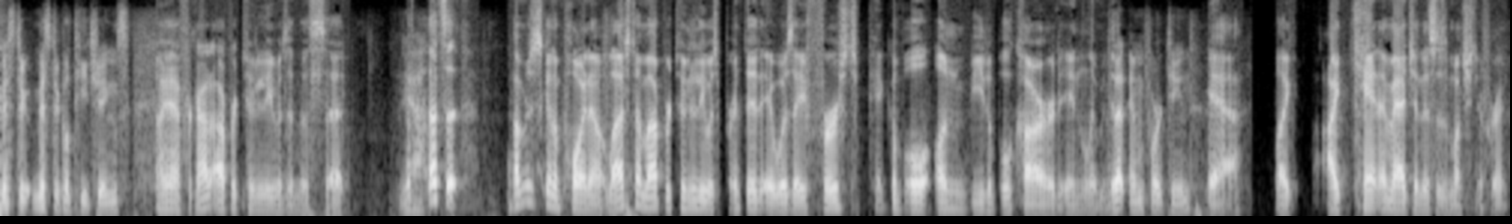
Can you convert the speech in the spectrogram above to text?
Mystic, mystical teachings. Oh yeah, I forgot Opportunity was in this set. Yeah. That's it. I'm just gonna point out. Last time Opportunity was printed, it was a first pickable, unbeatable card in limited Is that M14? yeah, like I can't imagine this is much different.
